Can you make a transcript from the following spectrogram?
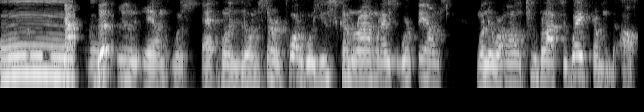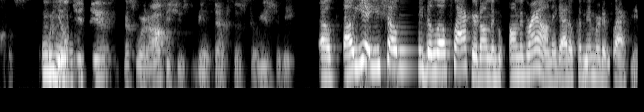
Mm. Dr. Goodlett was at when on the Sun Reporter, where used to come around when I used to work there on when they were on two blocks away from the office. Mm-hmm. Where Yoshi's is, that's where the office used to be in San Francisco. Used to be. Oh, oh yeah, you showed me the little placard on the on the ground. They got a commemorative placard.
